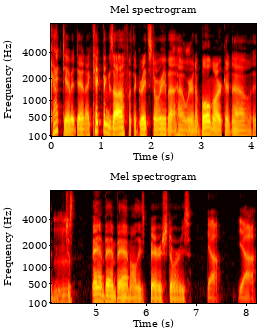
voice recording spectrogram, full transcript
God damn it, Dan! I kicked things off with a great story about how we're in a bull market now, and Mhm. just bam, bam, bam, all these bearish stories. Yeah, yeah.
